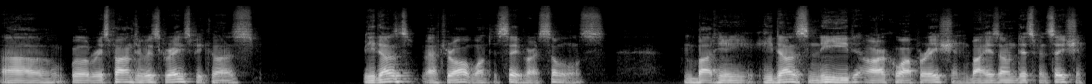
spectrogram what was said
uh, will respond to His grace because He does, after all, want to save our souls. But He, he does need our cooperation by His own dispensation,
